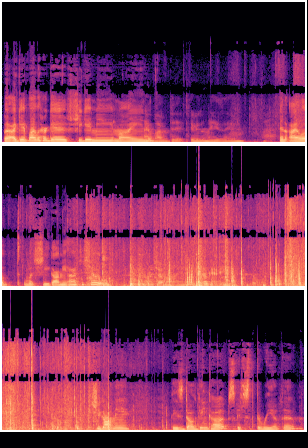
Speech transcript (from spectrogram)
But I gave Lila her gift. She gave me mine. I loved it. It was amazing. And I loved what she got me. I have to show. I want to show mine. Okay. She got me these Dunkin' cups. It's three of them.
